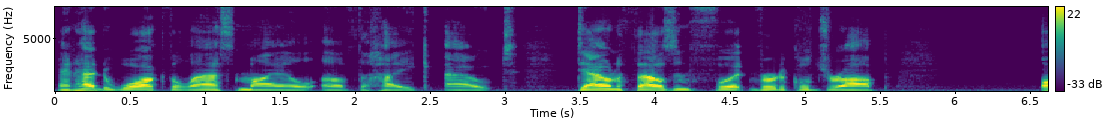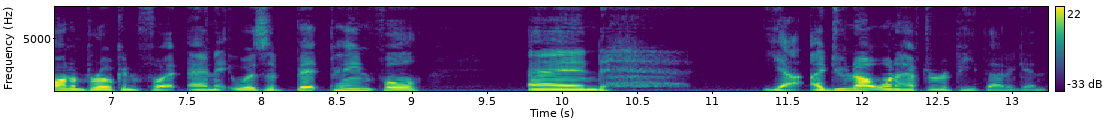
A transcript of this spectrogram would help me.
and had to walk the last mile of the hike out down a thousand foot vertical drop on a broken foot. And it was a bit painful. And yeah, I do not want to have to repeat that again.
